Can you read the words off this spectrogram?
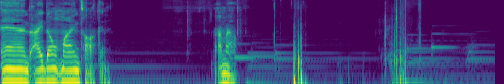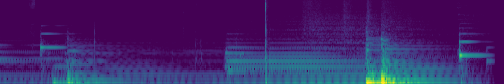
and I don't mind talking. I'm out.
